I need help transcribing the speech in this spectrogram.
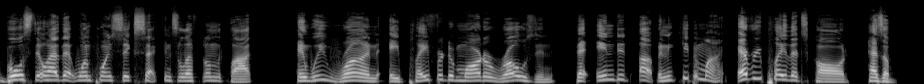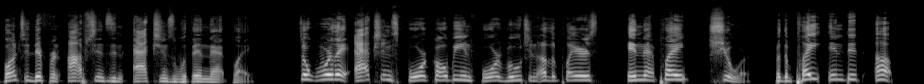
Bulls still have that 1.6 seconds left on the clock, and we run a play for DeMar DeRozan that ended up. And keep in mind, every play that's called has a bunch of different options and actions within that play. So were they actions for Coby and for Vooch and other players in that play? Sure, but the play ended up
